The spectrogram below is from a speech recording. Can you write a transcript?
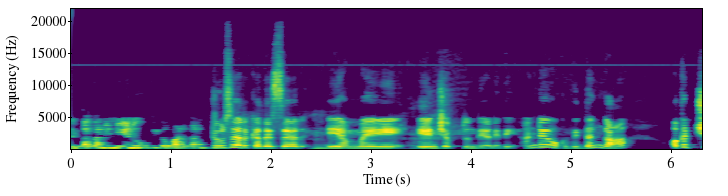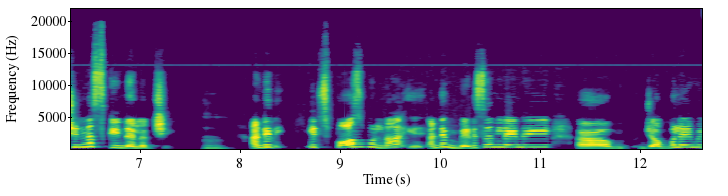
ఎంతకని నేను ఓపిక పడతాను. చూసారు కదా సార్ మ్మ్. ఈ అమ్మాయి ఏం చెప్తుంది అనేది? అంటే ఒక విధంగా ఒక చిన్న స్కిన్ ఎలర్జీ. అంటే ఇది ఇట్స్ పాసిబుల్ నా అంటే మెడిసిన్ లేని జబ్బులు ఏమీ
